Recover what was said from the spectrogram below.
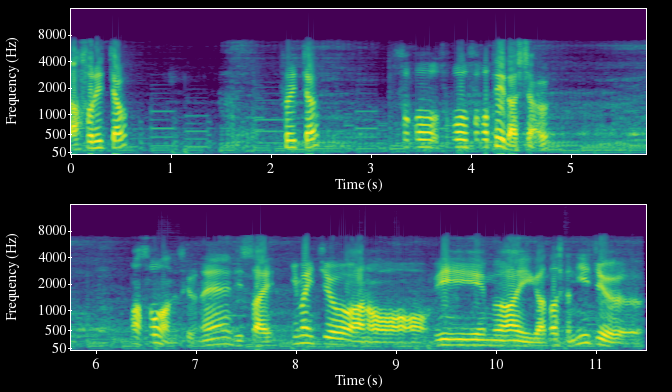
あ、それ言っちゃう？それ言っちゃう？そこ、そこ、そこ手出しちゃう？まあそうなんですけどね、実際。今一応、あの、BMI が確か20、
